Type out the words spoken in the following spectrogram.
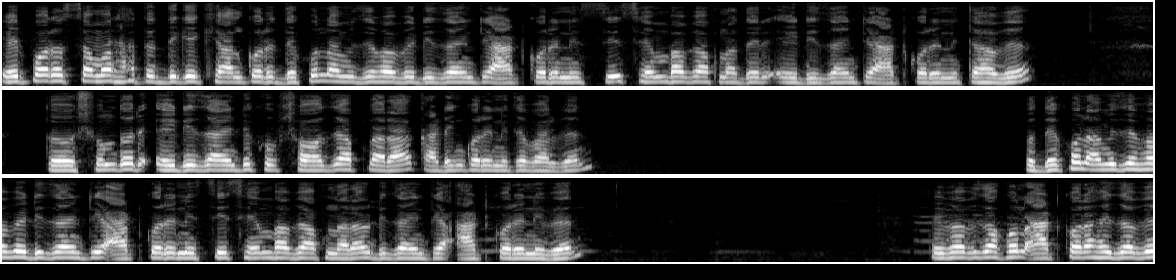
এরপর হচ্ছে আমার হাতের দিকে খেয়াল করে দেখুন, আমি যেভাবে ডিজাইনটি আর্ট করে নিচ্ছি, সেমভাবে আপনাদের এই ডিজাইনটি আর্ট করে নিতে হবে। তো সুন্দর এই ডিজাইনটি খুব সহজে আপনারা কাটিং করে নিতে পারবেন। তো দেখুন, আমি যেভাবে ডিজাইনটি আর্ট করে নিচ্ছি, সেমভাবে আপনারাও ডিজাইনটি আর্ট করে নেবেন। তো এইভাবে যখন আর্ট করা হয়ে যাবে,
